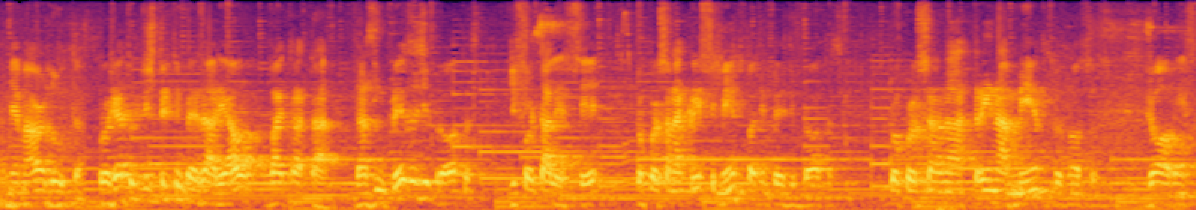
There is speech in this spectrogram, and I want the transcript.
é a minha maior luta. O projeto do Distrito Empresarial vai tratar das empresas de Brotas, de fortalecer, proporcionar crescimento para as empresas de Brotas, proporcionar treinamento para os nossos jovens,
